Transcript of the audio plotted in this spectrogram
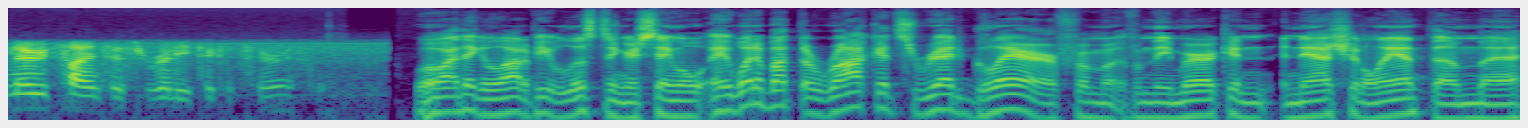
no scientists really took it seriously. Well, I think a lot of people listening are saying, "Well, hey, what about the rocket's red glare from from the American national anthem?" Uh,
